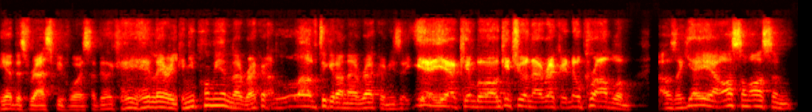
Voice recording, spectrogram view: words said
he had this raspy voice. I'd be like, hey, hey, Larry, can you pull me in that record? I'd love to get on that record. And he's like, yeah, yeah, Kimbo, I'll get you on that record. No problem. I was like, yeah, yeah, awesome, awesome.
